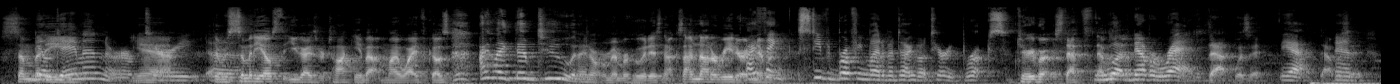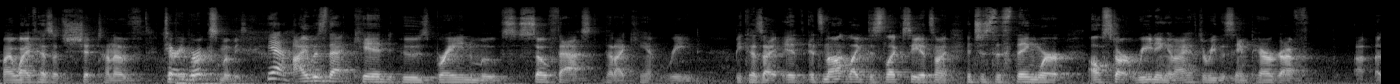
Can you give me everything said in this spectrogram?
somebody. Neil Gaiman or yeah. Terry. there was uh, somebody else that you guys were talking about. My wife goes, "I like them too," and I don't remember who it is now because I'm not a reader. I've I never, think Stephen Brophy might have been talking about Terry Brooks, Terry Brooks. That's that who was I've it. never read. That was it. Yeah, That was and- it. My wife has a shit ton of Terry Terry, Brooks, Brooks? movies. Yeah. I was that kid whose brain moves so fast that I can't read because I it, it's not like dyslexia. It's not. It's just this thing where I'll start reading and I have to read the same paragraph. Uh,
